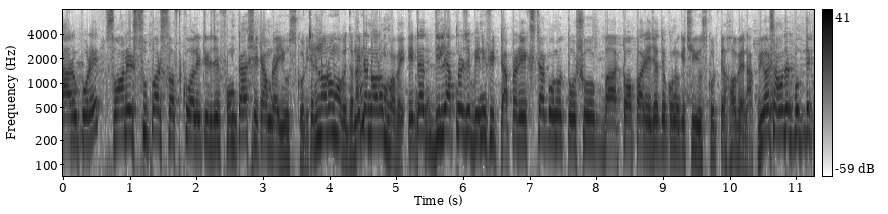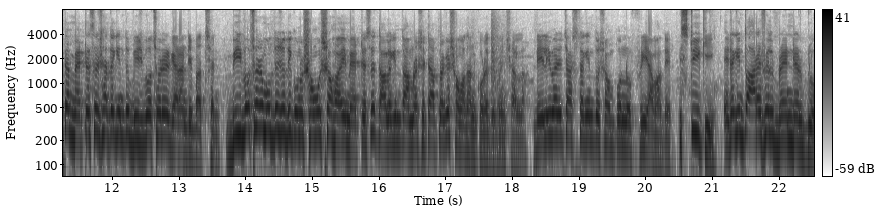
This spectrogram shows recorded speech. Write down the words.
তার উপরে সোয়ানের সুপার সফট কোয়ালিটির যে ফোমটা সেটা আমরা ইউজ করি। সেটা নরম হবে তো না? এটা নরম হবে। এটা দিলে আপনার যে বেনিফিটটা আপনার এক্সট্রা কোনো তোষক বা টপার এ জাতীয় কোনো কিছু ইউজ করতে হবে না। ভিউয়ার্স আমাদের প্রত্যেকটা ম্যাট্রেসের সাথে কিন্তু বিশ বছরের গ্যারান্টি পাচ্ছেন। বিশ বছরের মধ্যে যদি কোনো সমস্যা হয় ম্যাট্রেসে তাহলে কিন্তু আমরা সেটা আপনাকে সমাধান করে দেবো ইনশাল্লাহ ডেলিভারি চার্জটা কিন্তু সম্পূর্ণ ফ্রি আমাদের। স্টিকি এটা কিন্তু আর এফ এল ব্র্যান্ডের গ্লু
